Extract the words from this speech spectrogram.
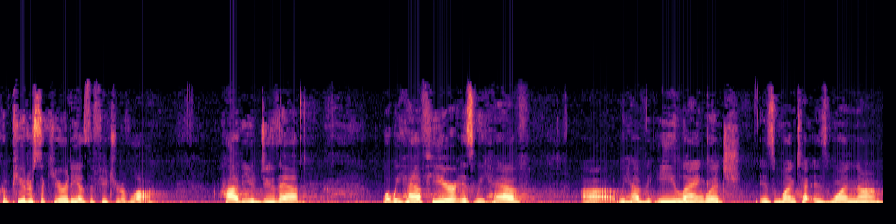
computer security as the future of law. How do you do that? What we have here is we have, uh, we have the E language is one, is one, um,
